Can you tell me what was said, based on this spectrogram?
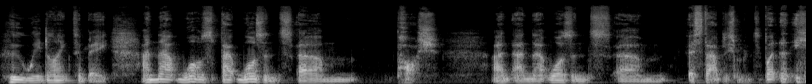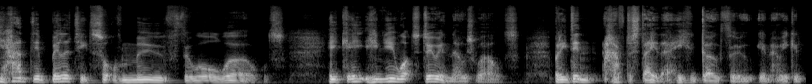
who we'd like to be, and that was that wasn't um, posh, and and that wasn't um, establishment, but he had the ability to sort of move through all worlds. He, he knew what to do in those worlds, but he didn't have to stay there. He could go through, you know, he could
